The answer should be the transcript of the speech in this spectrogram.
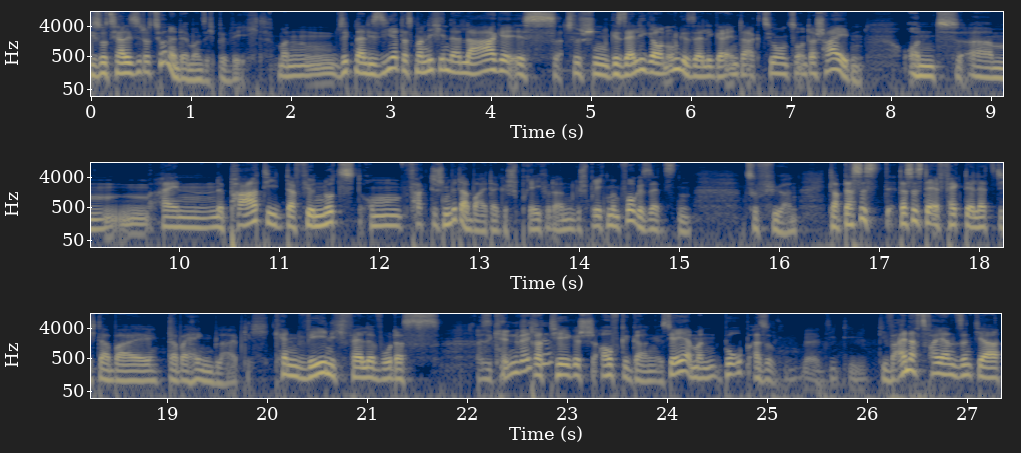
die soziale Situation, in der man sich bewegt. Man signalisiert, dass man nicht in der Lage ist, zwischen geselliger und ungeselliger Interaktion zu unterscheiden und ähm, eine Party dafür nutzt, um faktisch ein Mitarbeitergespräch oder ein Gespräch mit dem Vorgesetzten zu führen. Ich glaube, das ist, das ist der Effekt, der letztlich dabei, dabei hängen bleibt. Ich kenne wenig Fälle, wo das also strategisch aufgegangen ist. Ja, ja, man beobachtet, also äh, die, die, die Weihnachtsfeiern sind ja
